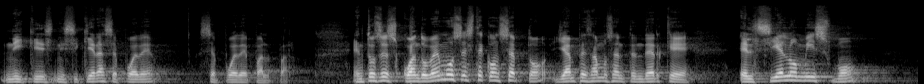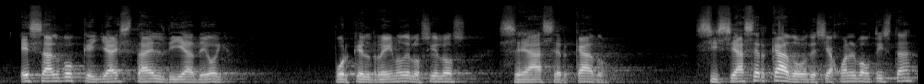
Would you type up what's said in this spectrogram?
ni que ni siquiera se puede, se puede palpar. Entonces, cuando vemos este concepto, ya empezamos a entender que el cielo mismo es algo que ya está el día de hoy, porque el reino de los cielos se ha acercado. Si se ha acercado, decía Juan el Bautista,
